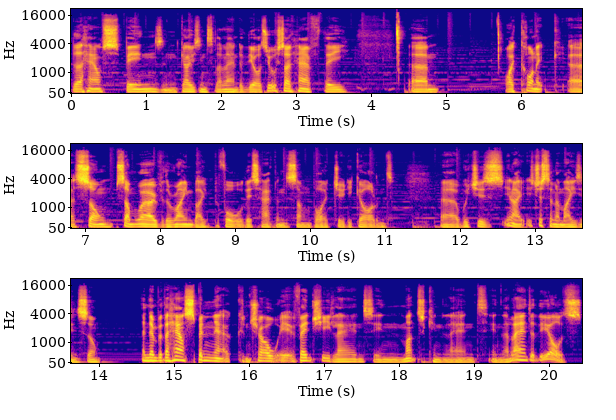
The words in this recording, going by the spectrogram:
the house spins and goes into the land of the odds, you also have the um, iconic uh, song "Somewhere Over the Rainbow" before all this happens, sung by Judy Garland, uh, which is you know it's just an amazing song. And then with the house spinning out of control, it eventually lands in Munchkin Land, in the land of the Oz.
